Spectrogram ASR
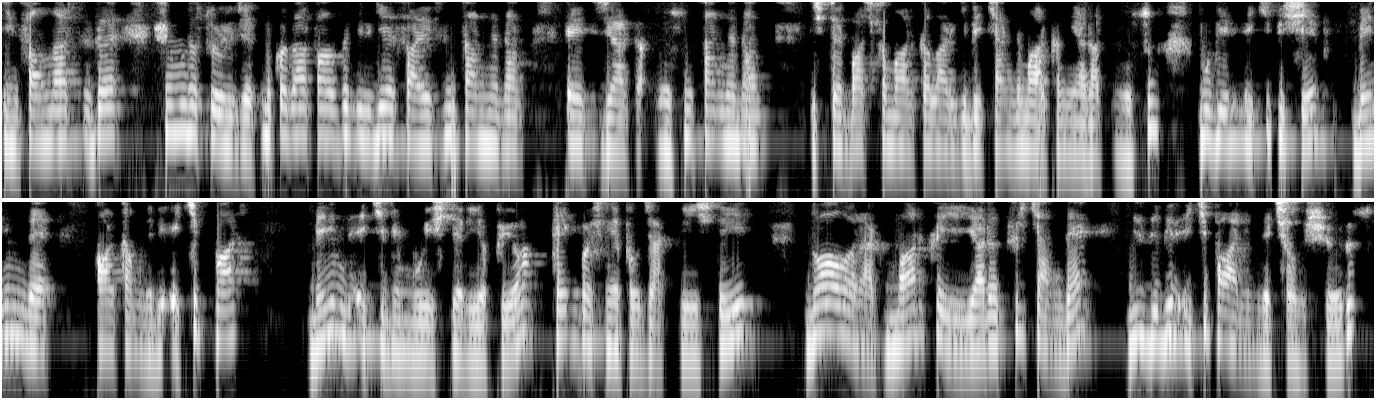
İnsanlar size şunu da söyleyecek. Bu kadar fazla bilgiye sahipsin. Sen neden e-ticaret yapmıyorsun? Sen neden işte başka markalar gibi kendi markanı yaratmıyorsun? Bu bir ekip işi. Benim de arkamda bir ekip var. Benim de ekibim bu işleri yapıyor. Tek başına yapılacak bir iş değil. Doğal olarak markayı yaratırken de biz de bir ekip halinde çalışıyoruz.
